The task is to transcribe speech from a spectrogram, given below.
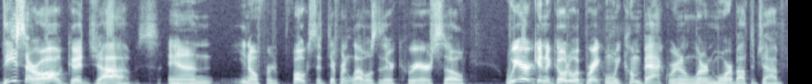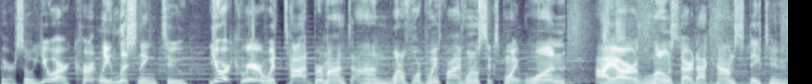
these are all good jobs, and you know, for folks at different levels of their career. So we are going to go to a break. When we come back, we're going to learn more about the job fair. So you are currently listening to Your Career with Todd Bermont on 104.5, 106.1, IRLoneStar.com. Stay tuned.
